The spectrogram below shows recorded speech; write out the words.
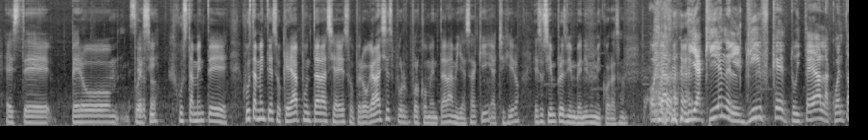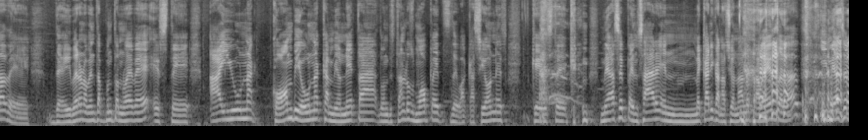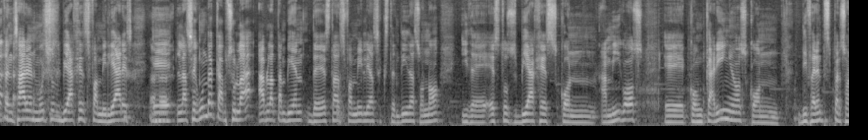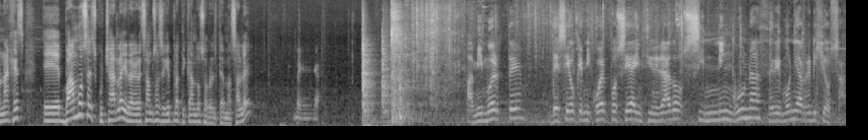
este, pero pues sí, justamente, justamente eso, quería apuntar hacia eso, pero gracias por, por comentar a Miyazaki, a Chihiro, eso siempre es bienvenido en mi corazón. Oigan, y aquí en el GIF que tuitea la cuenta de, de Ibero 90.9, este, hay una combi o una camioneta donde están los mopeds de vacaciones que este que me hace pensar en mecánica nacional otra vez, ¿verdad? Me hace pensar en muchos viajes familiares. Eh, la segunda cápsula habla también de estas familias extendidas o no y de estos viajes con amigos, eh, con cariños, con diferentes personajes. Eh, vamos a escucharla y regresamos a seguir platicando sobre el tema, ¿sale? Venga. A mi muerte, deseo que mi cuerpo sea incinerado sin ninguna ceremonia religiosa.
